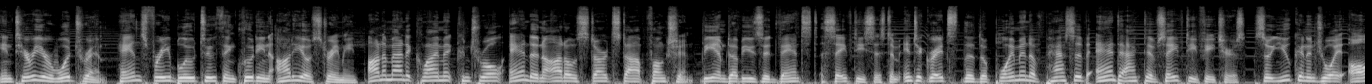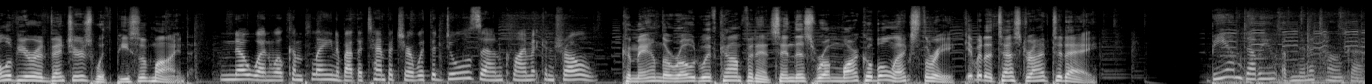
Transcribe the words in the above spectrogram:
interior wood trim, hands free Bluetooth including audio streaming, automatic climate control, and an auto start stop function. BMW's advanced safety system integrates the deployment of passive and active safety features so you can enjoy all of your adventures with peace of mind. No one will complain about the temperature with the dual zone climate control. Command the road with confidence in this remarkable X3. Give it a test drive today. BMW of Minnetonka,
